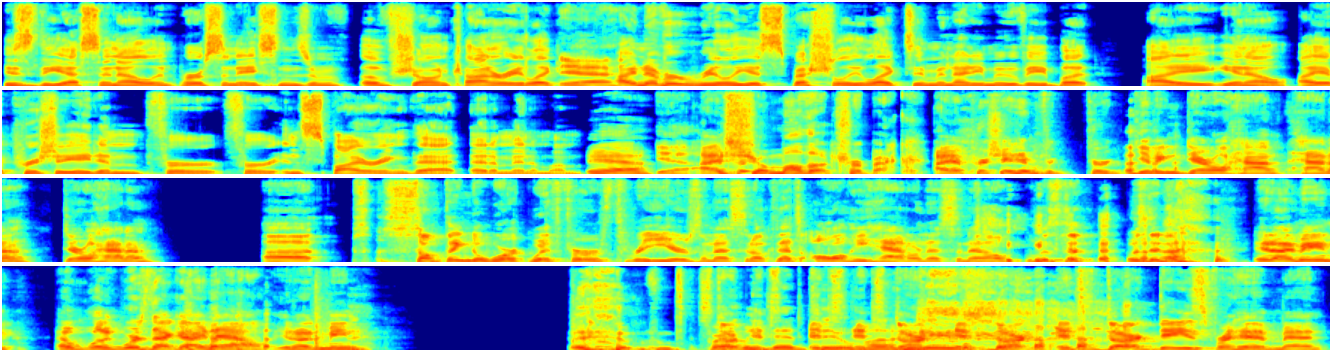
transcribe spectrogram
is the SNL impersonations of, of Sean Connery. Like, Yeah. I never really especially liked him in any movie, but I, you know, I appreciate him for for inspiring that at a minimum. Yeah. Yeah, I, It's your mother, Trebek. I appreciate him for, for giving Daryl Han- Hannah, Daryl Hannah, uh, something to work with for three years on SNL. 'cause that's all he had on SNL was the was the you know what I mean. And like, where's that guy now? You know what I mean? It's Probably it's, dead it's, too. It's, huh? dark. It's dark. It's dark days for him, man.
